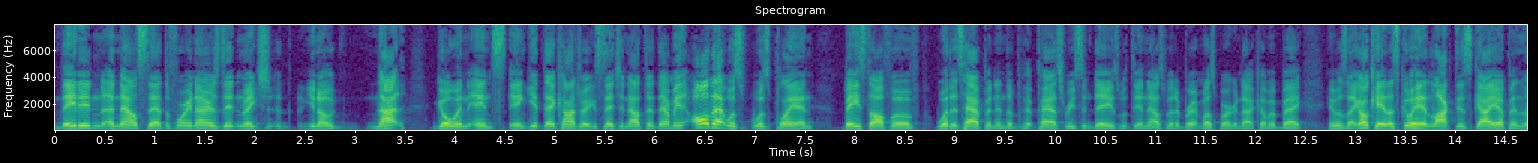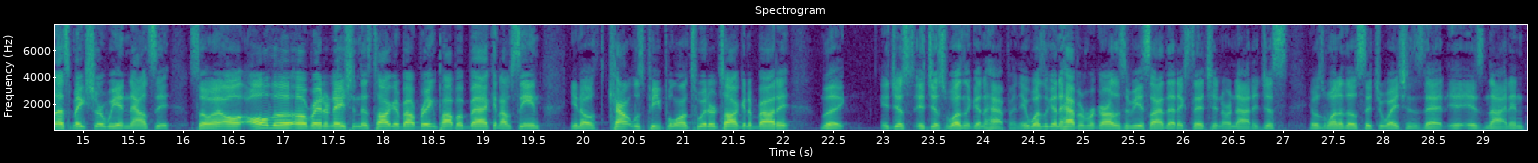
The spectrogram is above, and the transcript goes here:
they didn't announce that. The 49ers didn't make sure, you know, not go in and, and get that contract extension out there. I mean, all that was, was planned based off of what has happened in the past recent days with the announcement of Brent Musburger not coming back. It was like, okay, let's go ahead and lock this guy up and let's make sure we announce it. So all, all the uh, Raider Nation that's talking about bringing Papa back, and I've seen you know countless people on Twitter talking about it. Look, it just it just wasn't going to happen. It wasn't going to happen regardless if he signed that extension or not. It just it was one of those situations that is not. And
